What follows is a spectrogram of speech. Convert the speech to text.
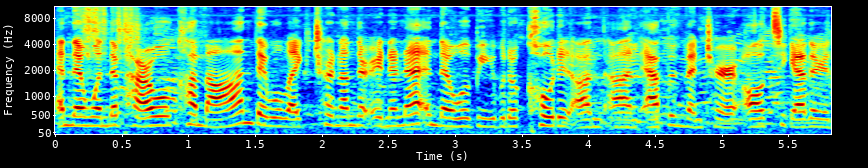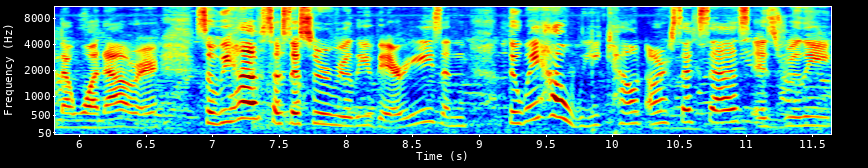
and then when the power will come on, they will like turn on their internet, and they will be able to code it on, on App Inventor all together in that one hour. So we have success really varies, and the way how we count our success is really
